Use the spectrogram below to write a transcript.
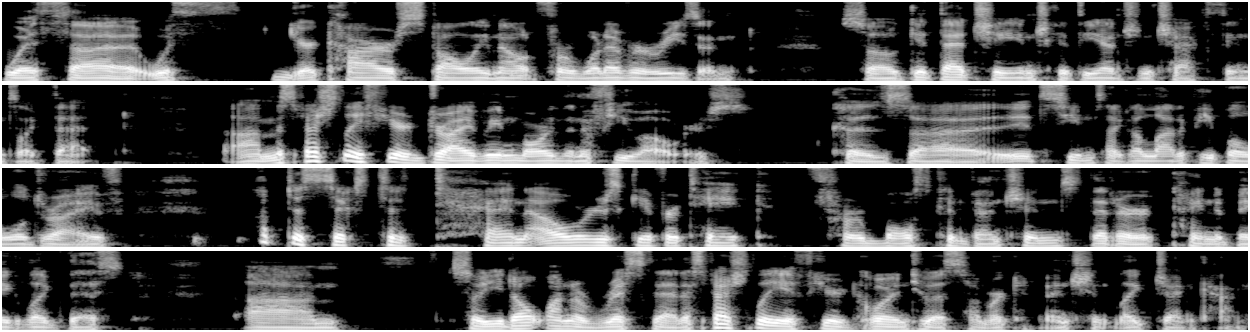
with uh, with your car stalling out for whatever reason. So get that changed, get the engine checked, things like that. Um, especially if you're driving more than a few hours, because uh, it seems like a lot of people will drive up to six to 10 hours, give or take, for most conventions that are kind of big like this. Um, so you don't want to risk that, especially if you're going to a summer convention like Gen Con.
